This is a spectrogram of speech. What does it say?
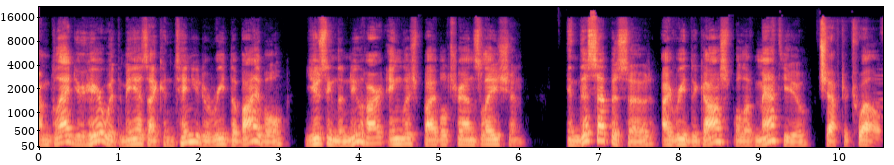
I'm glad you're here with me as I continue to read the Bible using the New Heart English Bible Translation. In this episode, I read the Gospel of Matthew, chapter 12.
